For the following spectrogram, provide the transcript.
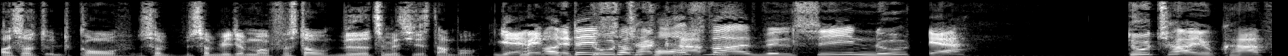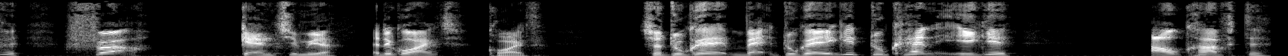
Og så går, så, så vidt jeg må forstå, videre til Mathias Damborg. Ja, Men og det, du som forsvaret vil sige nu, Ja. Du tager jo kaffe før Gantimir. Er det korrekt? Korrekt. Så du kan, du kan, ikke, du kan ikke afkræfte,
